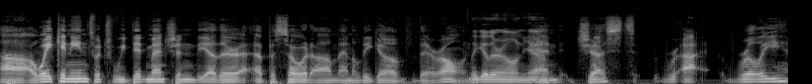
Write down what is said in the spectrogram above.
uh, Awakenings, which we did mention the other episode, um, and a League of Their Own. League of Their Own, yeah. and just uh, really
